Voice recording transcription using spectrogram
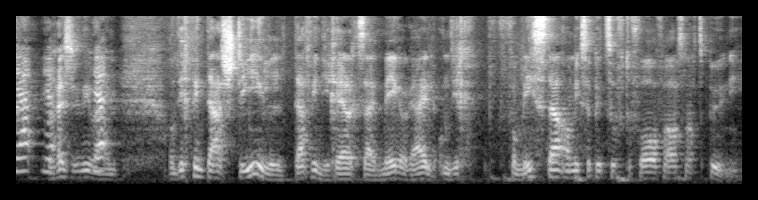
Ja, ja. Weißt du, wie ich ja. meine? Und ich finde den Stil, den finde ich ehrlich gesagt mega geil. Und ich vermisse den amigs ein bisschen auf der Vorfasnachtsbühne.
